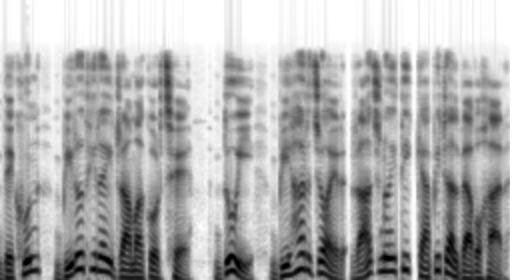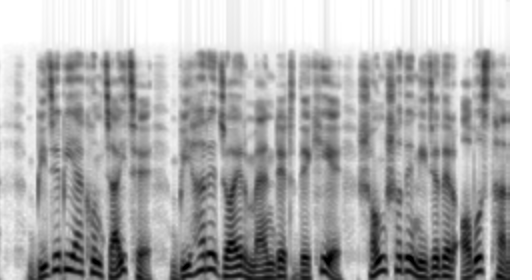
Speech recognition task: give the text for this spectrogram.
দেখুন, বিরোধীরাই ড্রামা করছে। দুই, বিহার জয়ের রাজনৈতিক ক্যাপিটাল ব্যবহার। বিজেপি এখন চাইছে বিহারে জয়ের ম্যান্ডেট দেখিয়ে সংসদে নিজেদের অবস্থান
